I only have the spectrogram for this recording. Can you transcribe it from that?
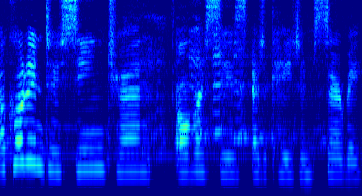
According to Xin Chen Overseas Education Survey,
